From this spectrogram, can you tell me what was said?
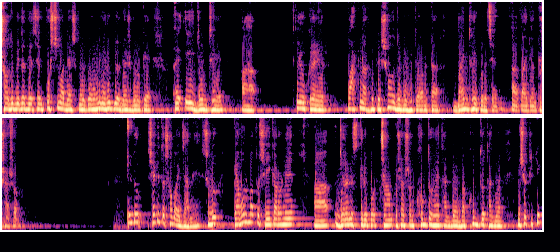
সহযোগিতা দিয়েছেন। পশ্চিমা দেশগুলোকে অন্য ইউরোপীয় দেশগুলোকে এই যুদ্ধে ইউক্রেনের পার্টনার হতে, সহযোগী হতে অনেকটা বাধ্যই করেছেন বাইডেন প্রশাসন। কিন্তু সেটি তো সবাই জানে, শুধু কেবলমাত্র সেই কারণে জেলেনস্কির উপর ট্রাম্প প্রশাসন ক্ষুব্ধ হয়ে থাকবেন বা ক্ষুব্ধ থাকবেন, বিষয়টি ঠিক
